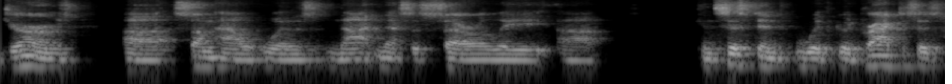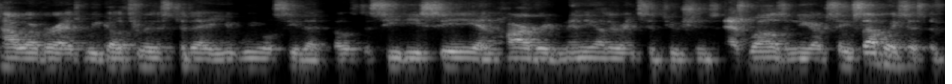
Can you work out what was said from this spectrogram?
germs uh, somehow was not necessarily uh, consistent with good practices. However, as we go through this today, we will see that both the CDC and Harvard, many other institutions, as well as the New York City subway system,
